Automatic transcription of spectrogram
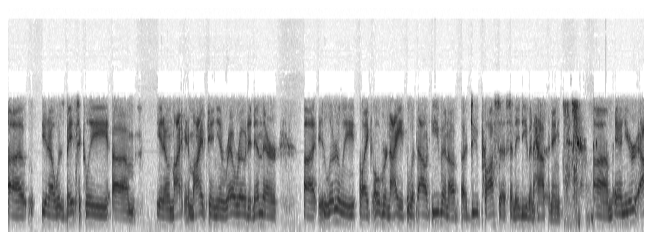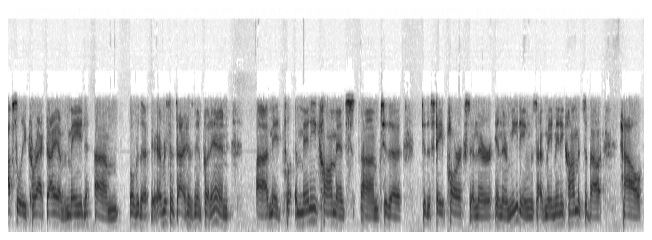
uh, you know, was basically, um, you know, in my in my opinion, railroaded in there uh, it literally like overnight without even a, a due process and it even happening. Um, and you're absolutely correct. I have made um, over the ever since that has been put in, uh, I've made pl- many comments um, to the to the state parks and their in their meetings. I've made many comments about how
